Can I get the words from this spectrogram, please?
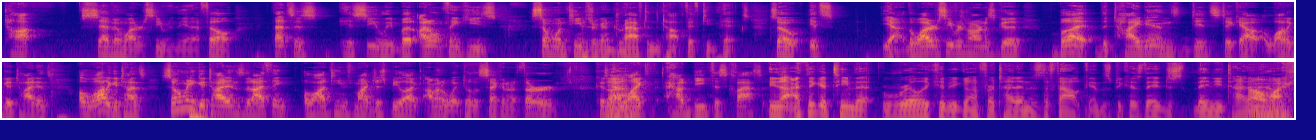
top seven wide receiver in the NFL. That's his his ceiling, but I don't think he's someone teams are going to draft in the top 15 picks. So it's yeah, the wide receivers aren't as good, but the tight ends did stick out. A lot of good tight ends, a lot of good tight ends. So many good tight ends that I think a lot of teams might just be like, I'm going to wait till the second or third because I like how deep this class is. You know, I think a team that really could be going for a tight end is the Falcons because they just they need tight end. Oh help. my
